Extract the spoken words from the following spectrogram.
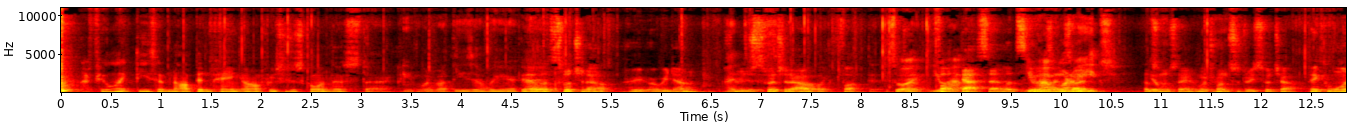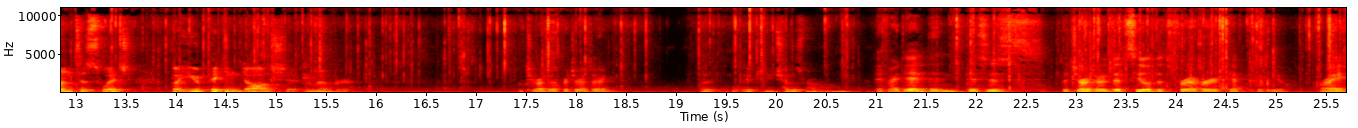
I feel like these have not been paying off. We should just go in this stack. Hey, what about these over here, guys? Yeah, let's switch it out. Are, you- are we done? Should I we just just- switch it out? Like, fuck this. So I- Dude, you fuck have- that set. Let's see you what's have one inside. of each. That's You- what I'm saying. Which one should we switch out? Pick one to switch, but you're picking dog shit, remember. Charizard for Charizard. But if you chose wrong. If I did, then this is the Charizard that's sealed that's forever kept with you, right?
